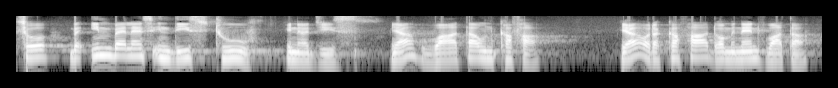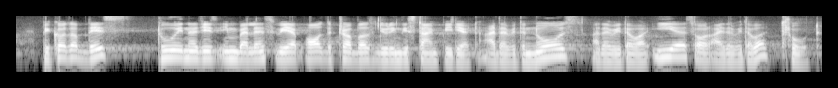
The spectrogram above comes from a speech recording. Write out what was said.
So the imbalance in these two energies, yeah, vata and kapha, yeah, or a kapha dominant vata. Because of this, two energies imbalance, we have all the troubles during this time period, either with the nose, either with our ears, or either with our throat.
